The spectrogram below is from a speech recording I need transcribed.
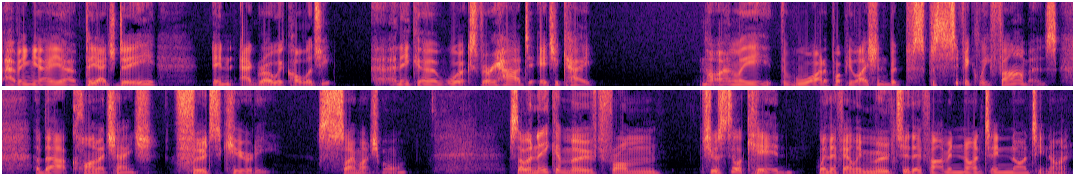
having a, uh PhD in agroecology. Anika works very hard to educate not only the wider population, but specifically farmers about climate change, food security, so much more. So Anika moved from, she was still a kid when their family moved to their farm in 1999.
